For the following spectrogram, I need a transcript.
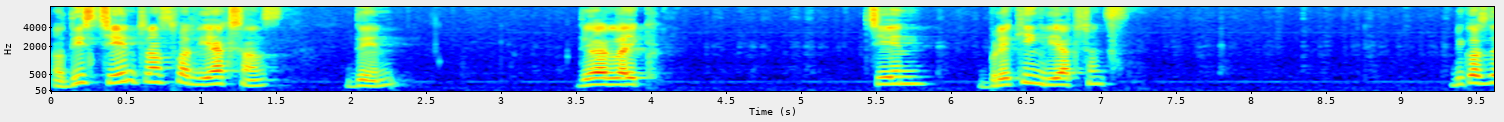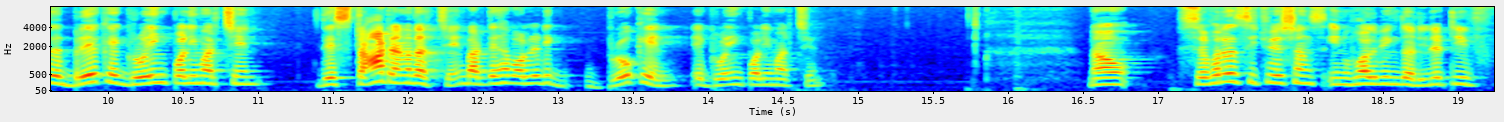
Now, these chain transfer reactions then they are like chain breaking reactions because they break a growing polymer chain they start another chain, but they have already broken a growing polymer chain. Now, several situations involving the relative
